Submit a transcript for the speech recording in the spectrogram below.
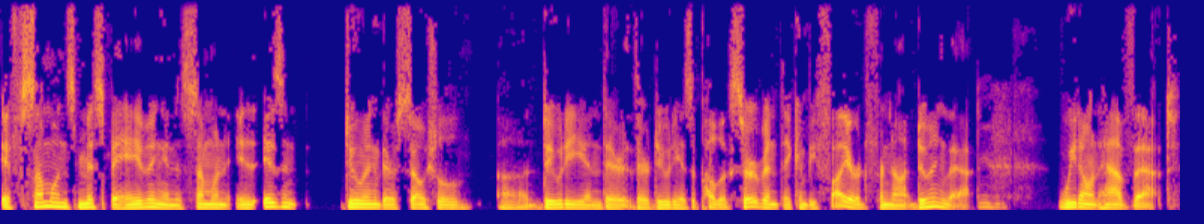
if someone's misbehaving and if someone isn't doing their social uh, duty and their, their duty as a public servant, they can be fired for not doing that. Mhm. We don't have that.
